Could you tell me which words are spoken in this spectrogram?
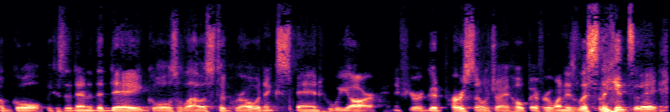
a, goal. Because at the end of the day, goals allow us to grow and expand who we are. And if you're a good person, which I hope everyone is listening in today,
